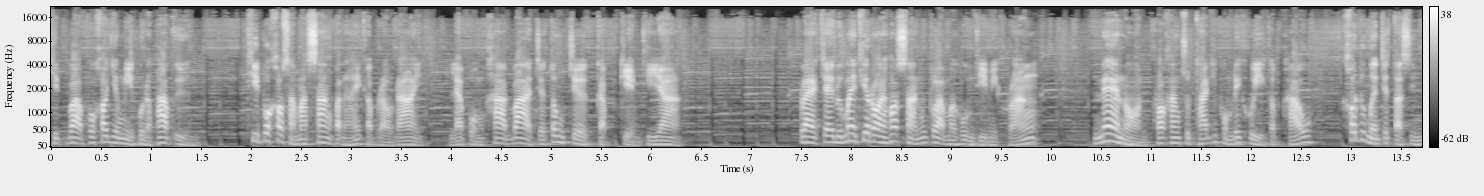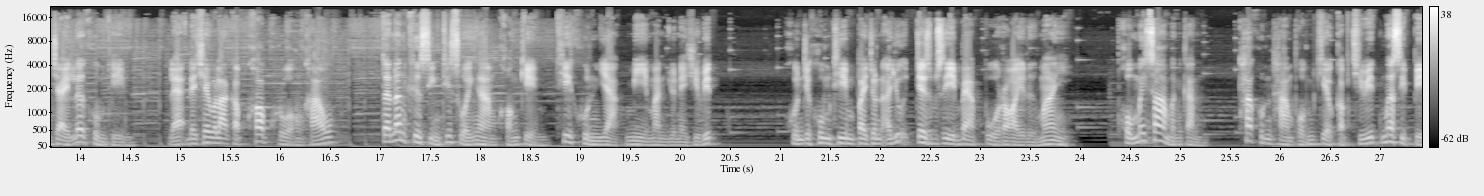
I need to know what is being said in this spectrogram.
คิดว่าพวกเขายังมีคุณภาพอื่น ที่พวกเขาสามารถสร้างปัญหาให้กับเราได้ และผมคาดว่าจะต้องเจอกับเกมที่ยาก แปลกใจหรือไม่ที่รอยฮอตสันกลับมาคุมทีมอีกครั้ง แน่นอนเพราะครั้งสุดท้ายที่ผมได้คุยกับเขา เขาดูเหมือนจะตัดสินใจเลิกคุมทีม และได้ใช้เวลากับครอบครัวของเขา แต่นั่นคือสิ่งที่สวยงามของเกมที่คุณอยากมีมันอยู่ในชีวิต คุณจะคุมทีมไปจนอายุ 74 แบบปู่รอยหรือไม่ ผมไม่ทราบเหมือนกัน ถ้าคุณถามผมเกี่ยวกับชีวิตเมื่อ 10 ปี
